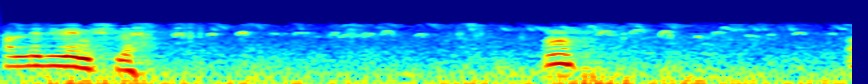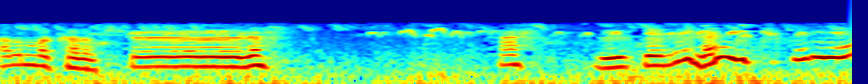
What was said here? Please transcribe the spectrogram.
Halledivermişler. Hı. Alın bakalım şöyle. Hah, büyükleri değil lan küçükleri ya.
